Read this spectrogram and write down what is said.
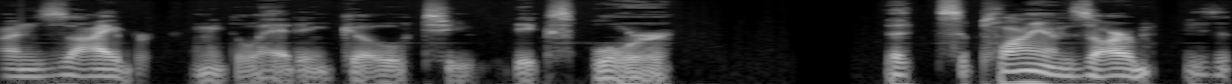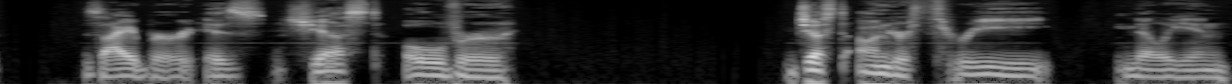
on Zyber, let me go ahead and go to the Explorer. The supply on Zarb, Zyber is just over, just under 3 million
